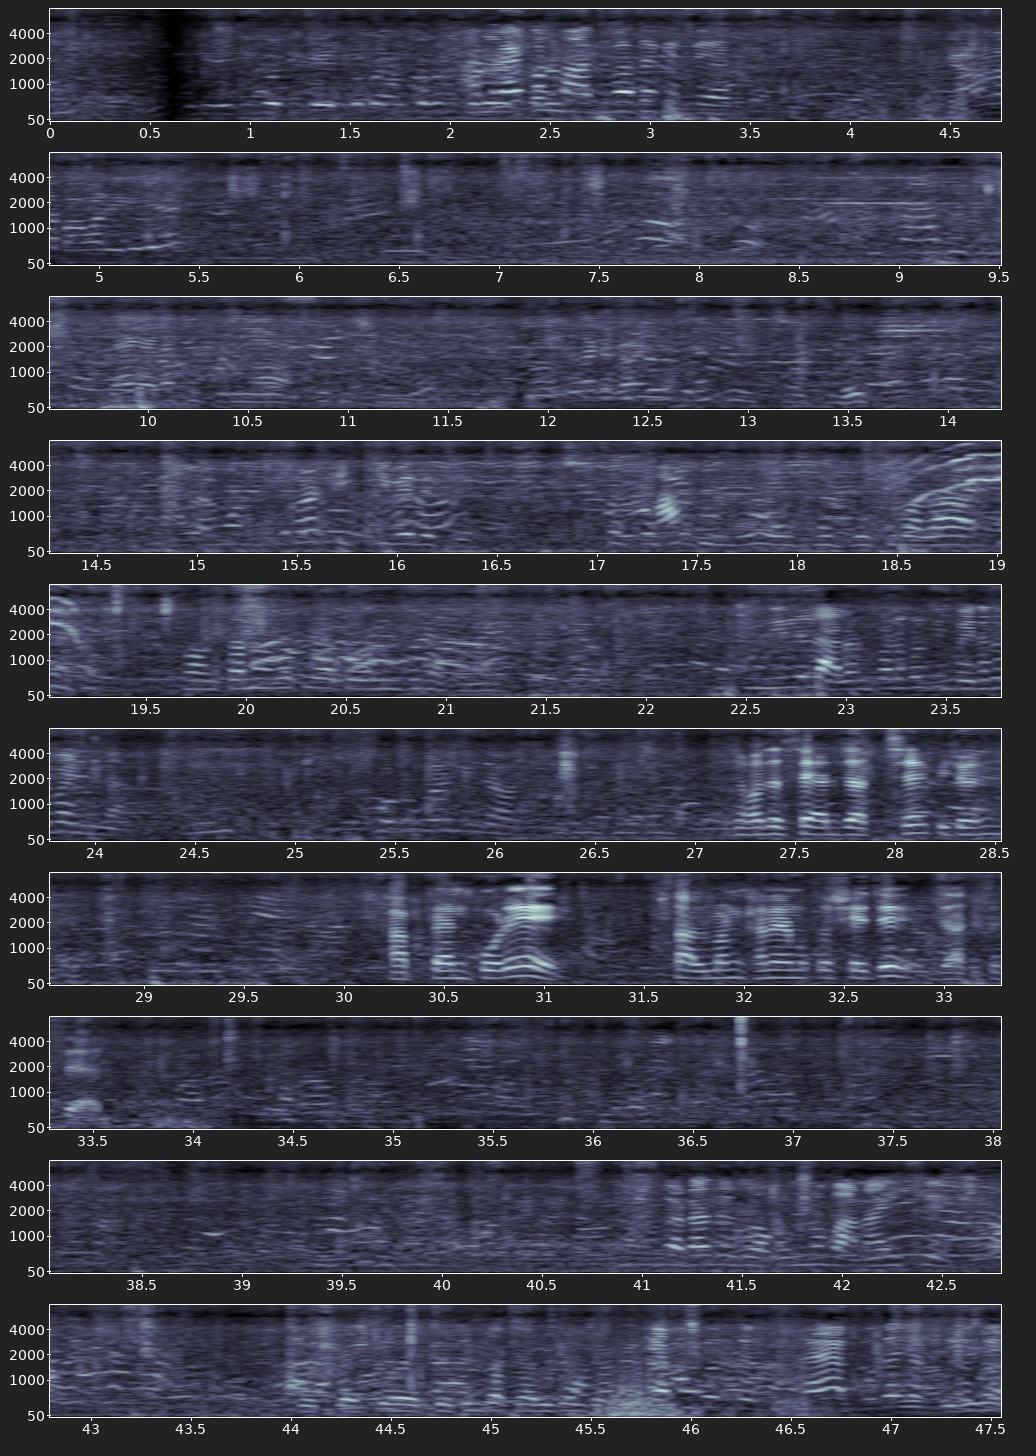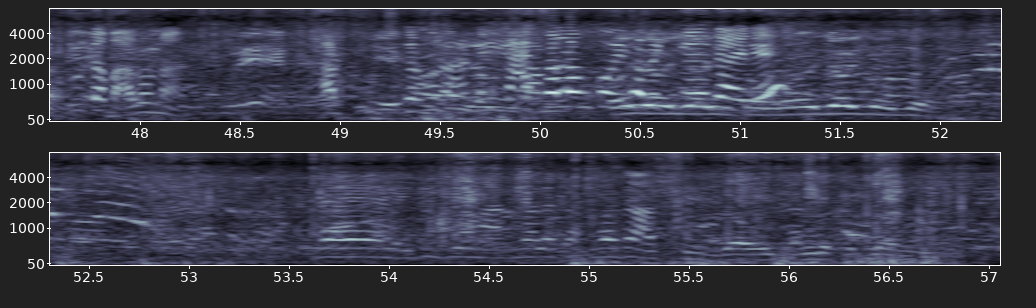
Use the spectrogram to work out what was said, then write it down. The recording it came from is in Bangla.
আমরা এখন মাছ ভাজা খেতে যাচ্ছি। জায়গাটা খুব সুন্দর। তার মধ্যে কি করে বেঁধেছে? পশুপালা সন্তান হব তো অনেক থাকে না। কুকুর নিলে লালন পালন করে বেরোতে পারবি না। আমাদের স্যার যাচ্ছে পিছনে। হাফ প্যান্ট পরে সালমান খানের মতো সেজে যাচ্ছে স্যার। যে জঘন্য বানাইছে। টিফিনটা হ্যাঁ ভালো না আর কাঁচা লঙ্কা ওইভাবে খেয়ে দেয় রে ওই ওই ওই যে হ্যাঁ এদিকে মাছওয়ালা কাঁচা আছে যা ওই বন্ধ করতে হবে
